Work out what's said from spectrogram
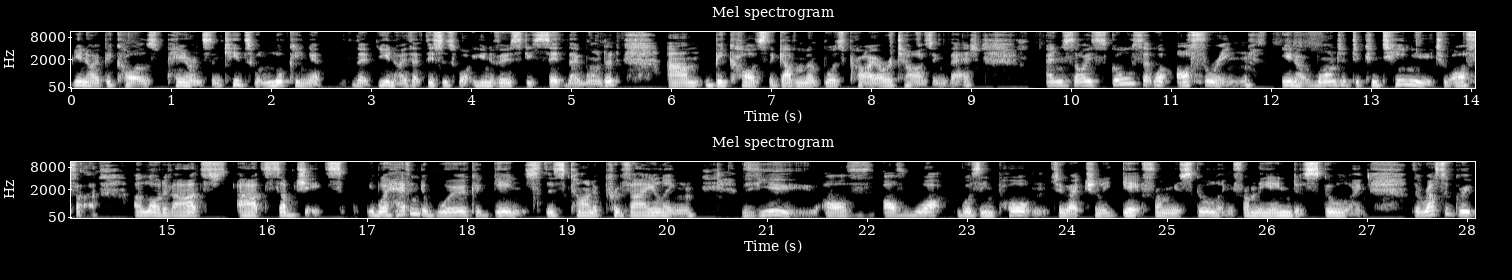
you know, because parents and kids were looking at that you know that this is what universities said they wanted um, because the government was prioritising that and so schools that were offering, you know, wanted to continue to offer a lot of arts arts subjects were having to work against this kind of prevailing view of of what was important to actually get from your schooling, from the end of schooling. The Russell Group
